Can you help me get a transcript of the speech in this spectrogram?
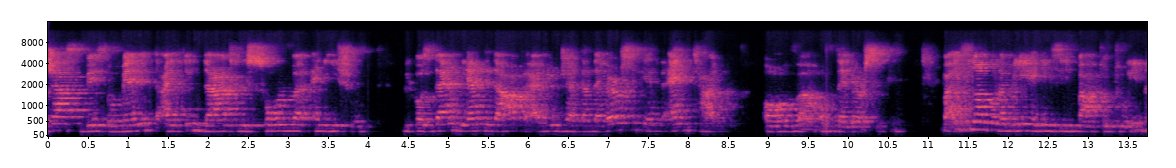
just based on merit, I think that we solve any issue because then we ended up having gender diversity and any type of, uh, of diversity. But it's not going to be an easy battle to win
